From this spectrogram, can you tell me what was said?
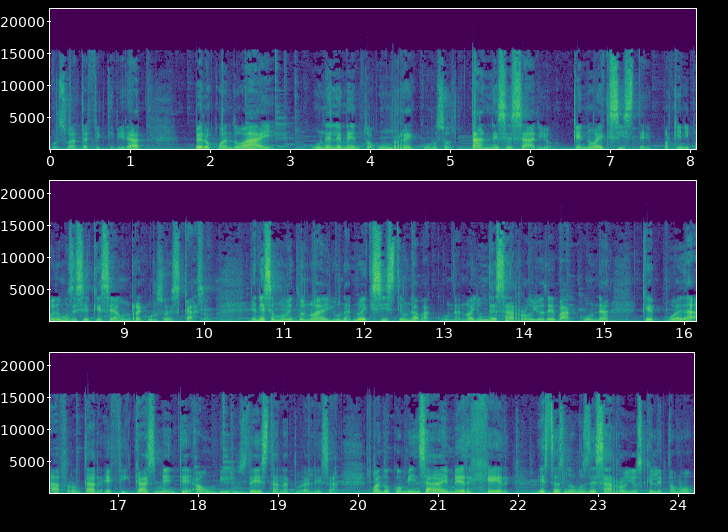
por su alta efectividad. Pero cuando hay un elemento, un recurso tan necesario que no existe, porque ni podemos decir que sea un recurso escaso. En ese momento no hay una no existe una vacuna, no hay un desarrollo de vacuna que pueda afrontar eficazmente a un virus de esta naturaleza. Cuando comienza a emerger estos nuevos desarrollos que le tomó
